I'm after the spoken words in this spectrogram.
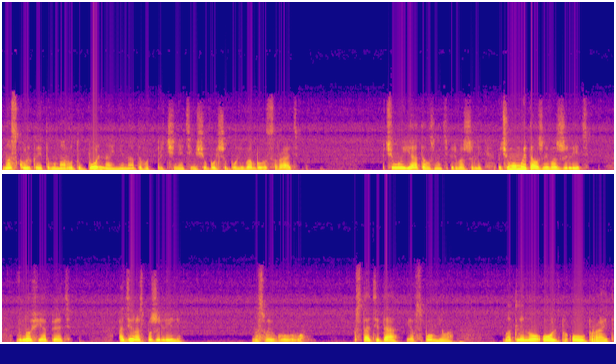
насколько этому народу больно, и не надо вот причинять им еще больше боли. Вам было срать. Почему я должна теперь вас жалеть? Почему мы должны вас жалеть? Вновь и опять. Один раз пожалели на свою голову. Кстати, да, я вспомнила Матлину Олбрайт,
